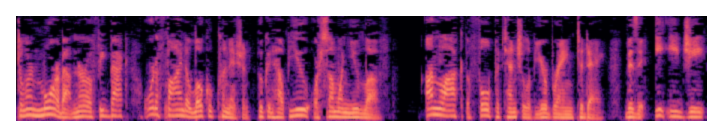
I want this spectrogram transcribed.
to learn more about neurofeedback or to find a local clinician who can help you or someone you love. Unlock the full potential of your brain today. Visit eeginfo.com.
